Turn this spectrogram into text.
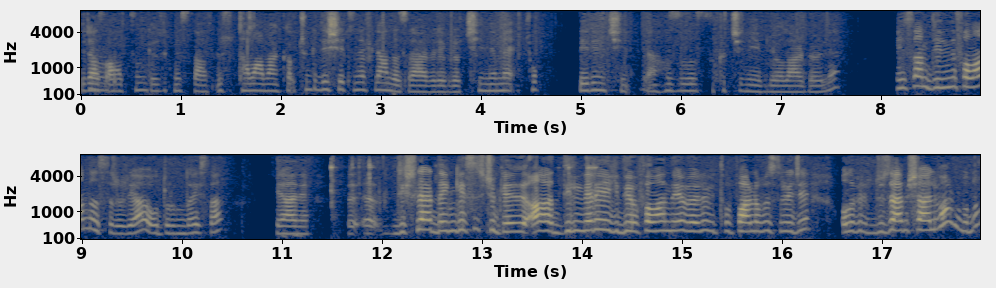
biraz Hı. altın gözükmesi lazım. Üst tamamen kap- çünkü diş etine falan da zarar verebiliyor. Çiğneme çok derin çiğ yani hızlı sıkı çiğneyebiliyorlar böyle. İnsan dilini falan da ısırır ya o durumdaysa. Yani e, e, dişler dengesiz çünkü e, aa, dil nereye gidiyor falan diye böyle bir toparlama süreci olabilir. Düzelmiş hali var mı bunun?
